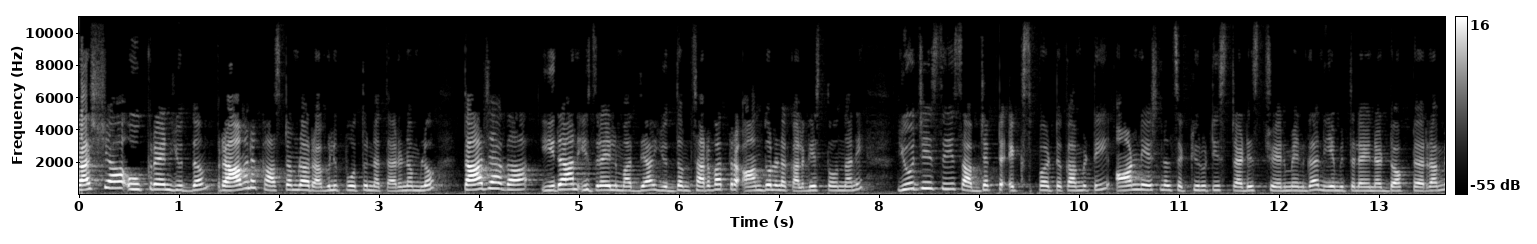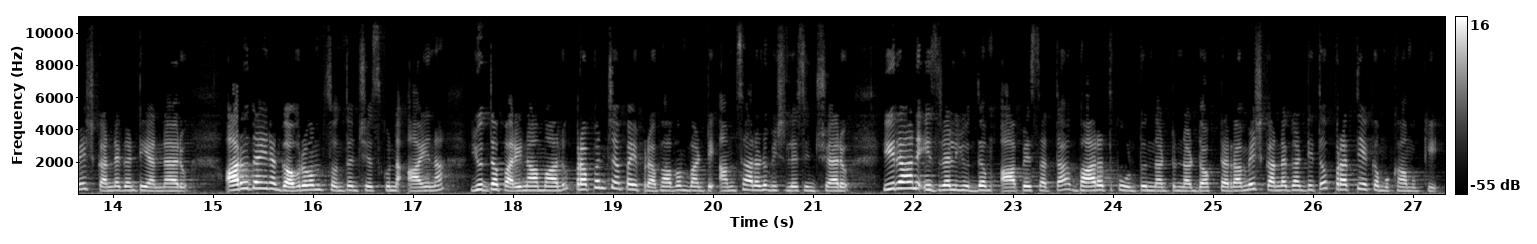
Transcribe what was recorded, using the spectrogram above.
Russia Ukraine యుద్ధం రావణ కాష్టంలో రగులిపోతున్న తరుణంలో తాజాగా ఇరాన్ ఇజ్రాయెల్ మధ్య యుద్ధం సర్వత్ర ఆందోళన కలిగిస్తోందని UGC subject expert committee on national security studies చైర్మన్గా నియమితులైన డాక్టర్ రమేష్ కన్నగంటి అన్నారు. అరుదైన గౌరవం సొంతం చేసుకున్న ఆయన యుద్ధ పరిణామాలు ప్రపంచంపై ప్రభావం వంటి అంశాలను విశ్లేషించారు. ఇరాన్ ఇజ్రాయెల్ యుద్ధం ఆపే సత్తా భారత్కు ఉంటుందంటున్న డాక్టర్ రమేష్ కన్నగంటితో ప్రత్యేక ముఖాముఖి.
